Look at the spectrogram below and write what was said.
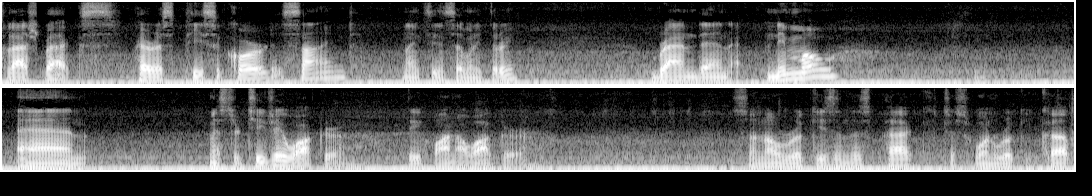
Flashbacks, Paris Peace Accord signed, 1973, Brandon Nimmo, and Mr. TJ Walker, Tijuana Walker. So no rookies in this pack, just one rookie cup.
